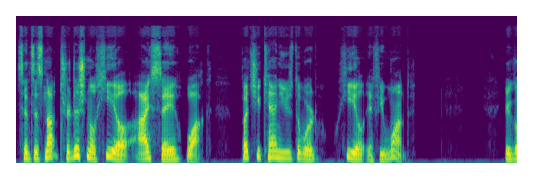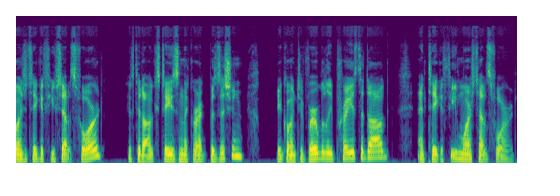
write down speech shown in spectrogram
Since it's not traditional heel, I say walk, but you can use the word heel if you want. You're going to take a few steps forward. If the dog stays in the correct position, you're going to verbally praise the dog and take a few more steps forward.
